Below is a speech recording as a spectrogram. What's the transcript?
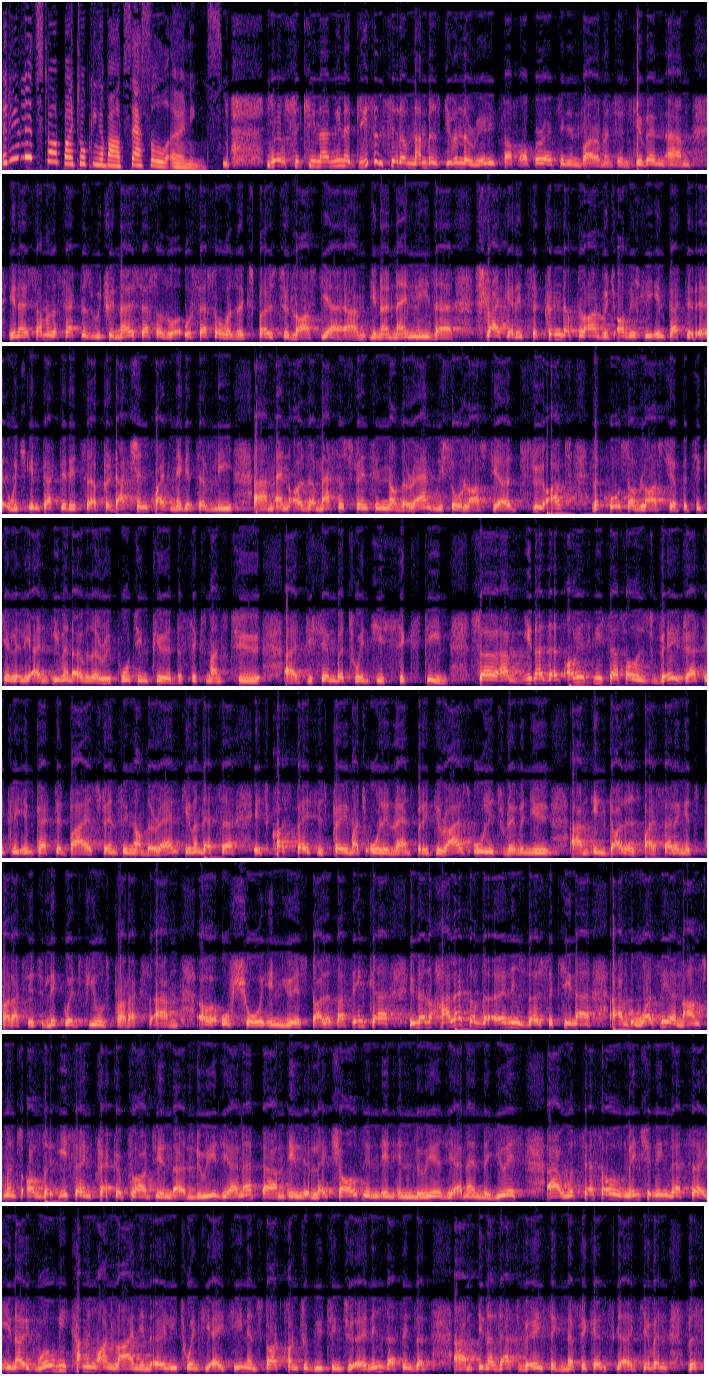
Let's start by talking about Sasol earnings. Sakina, I mean a decent set of numbers given the really tough operating environment and given, um, you know, some of the factors which we know Sasol was exposed to last year, um, you know, namely the strike at its Secunda plant, which obviously impacted, uh, which impacted its uh, production quite negatively, um, and uh, the massive strengthening of the rand we saw last year, throughout the course of last year, particularly, and even over the reporting period, the six months to uh, December 2016. So, um, you know, that obviously Sasol is very drastically impacted by a strengthening of the rand, given that uh, its cost base is pretty much all in rands, but it derives all its revenue um, in dollars by selling its products, its liquid fuels products um, offshore in US dollars. I think, uh, you know, the highlights of the earnings, though, Sakina, um, was the announcement of the ethane cracker plant in uh, Louisiana, um, in Lake Charles in, in, in, Louisiana in the U.S., uh, with Sasol mentioning that, uh, you know, it will be coming online in early 2018 and start contributing to earnings. I think that, um, you know, that's very significant uh, given the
